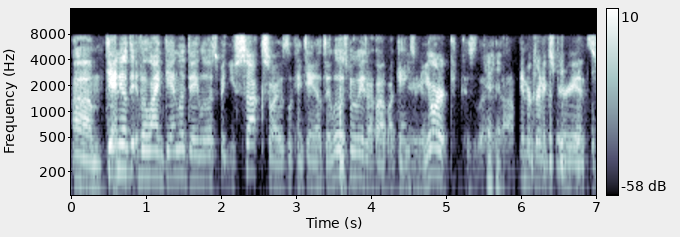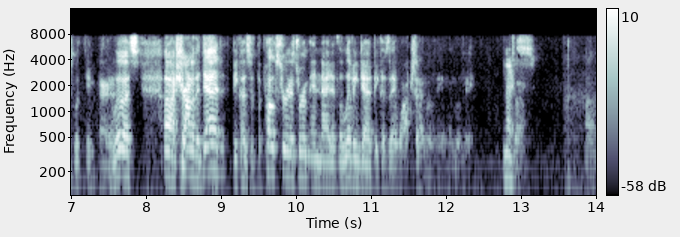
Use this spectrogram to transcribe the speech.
Um, Daniel, the line Daniel Day Lewis, but you suck. So I was looking at Daniel Day Lewis movies. I thought about Gangs of New York because of the uh, immigrant experience with Daniel Day Lewis. Uh, Shaun of the Dead because of the poster in his room, and Night of the Living Dead because they watched that movie in the movie. Nice. Um,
